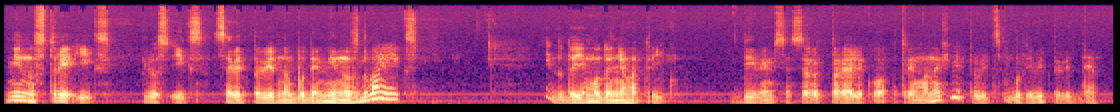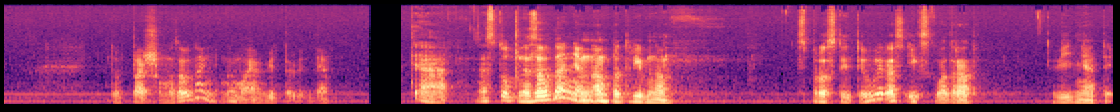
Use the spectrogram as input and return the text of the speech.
Мінус 3х плюс х це відповідно буде мінус 2х. І додаємо до нього трійку. Дивимося серед переліку отриманих відповідей, це буде відповідь D. Тобто в першому завданні ми маємо відповідь D. Так, наступне завдання нам потрібно спростити вираз х квадрат відняти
